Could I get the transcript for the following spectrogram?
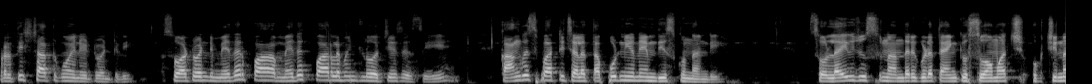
ప్రతిష్టాత్మకమైనటువంటిది. సో అటువంటి మెదక్ పా మెదక్ పార్లమెంట్లో వచ్చేసేసి కాంగ్రెస్ పార్టీ చాలా తప్పుడు నిర్ణయం తీసుకుందండి. సో లైవ్ చూస్తున్న అందరికీ కూడా థ్యాంక్ యూ సో మచ్ ఒక చిన్న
